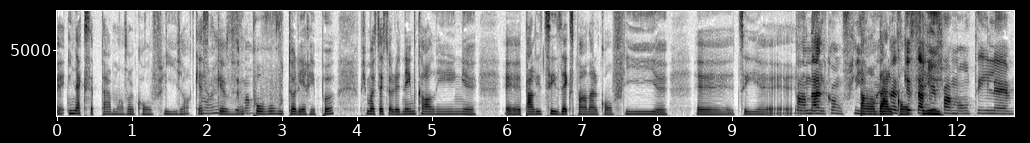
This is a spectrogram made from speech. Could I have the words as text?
euh, inacceptable dans un conflit? Genre, qu'est-ce Ouais, que c'est vous, bon. pour vous, vous tolérez pas? Puis moi, c'était ça, le name calling, euh, euh, parler de ses ex pendant le conflit, tu sais. Pendant le conflit. Pendant ouais, le parce que ça conflit. peut faire monter le,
